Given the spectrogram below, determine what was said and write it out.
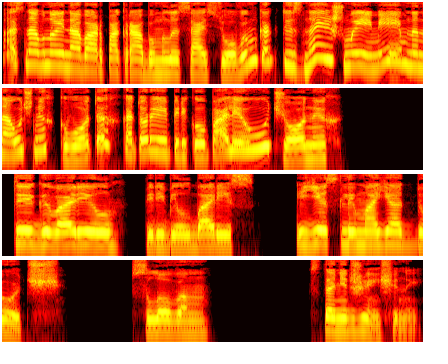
Основной навар по крабам и лососевым, как ты знаешь, мы имеем на научных квотах, которые перекупали у ученых». «Ты говорил», — перебил Борис, — «если моя дочь, словом, станет женщиной,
